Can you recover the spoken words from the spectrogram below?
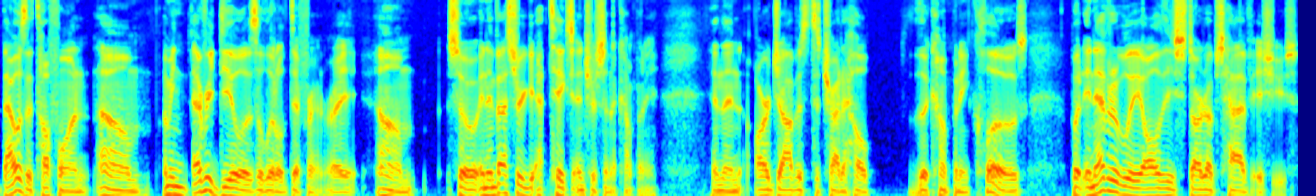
that was a tough one. Um, I mean, every deal is a little different, right? Um, so an investor g- takes interest in a company, and then our job is to try to help the company close. But inevitably, all of these startups have issues.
